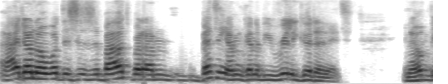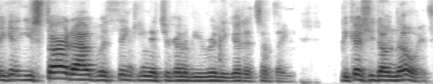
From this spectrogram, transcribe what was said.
I don't know what this is about, but I'm betting I'm going to be really good at it. You know, because you start out with thinking that you're going to be really good at something because you don't know it.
